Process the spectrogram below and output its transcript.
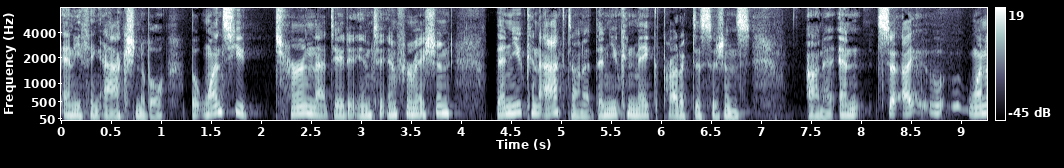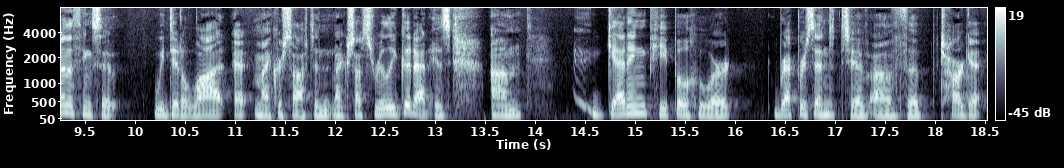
anything actionable. But once you turn that data into information, then you can act on it. Then you can make product decisions on it. And so, I, one of the things that we did a lot at Microsoft, and Microsoft's really good at, is um, getting people who are representative of the target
